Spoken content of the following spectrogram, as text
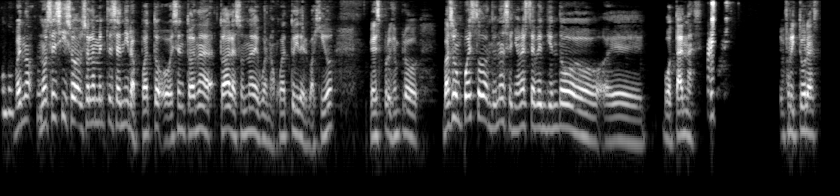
bueno, no sé si solamente sea en Irapuato o es en toda, toda la zona de Guanajuato y del Bajío. Es, por ejemplo, vas a un puesto donde una señora esté vendiendo eh, botanas, frituras.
